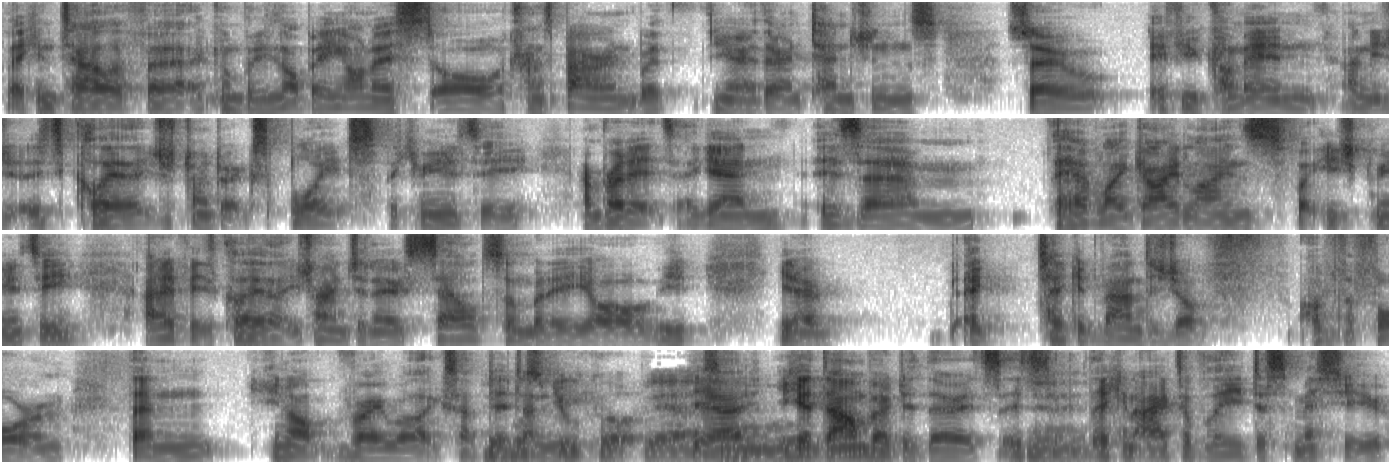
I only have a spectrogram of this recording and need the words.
They can tell if a, a company's not being honest or transparent with you know their intentions. So if you come in and you, it's clear that you're just trying to exploit the community, and Reddit again is um, they have like guidelines for each community, and if it's clear that you're trying to you know sell to somebody or you you know take advantage of of the forum, then you're not very well accepted, people and you up. Yeah, yeah, you get downvoted there. It's it's Yeah. they can actively dismiss you,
